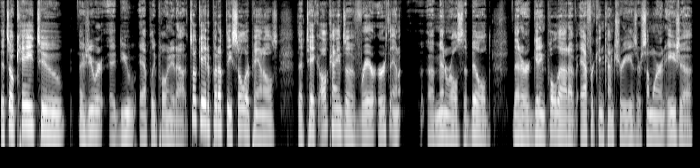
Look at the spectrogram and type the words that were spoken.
it's okay to as you were you aptly pointed out, it's okay to put up these solar panels that take all kinds of rare earth and uh, minerals to build that are getting pulled out of African countries or somewhere in Asia,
